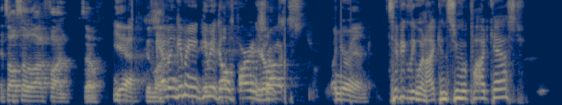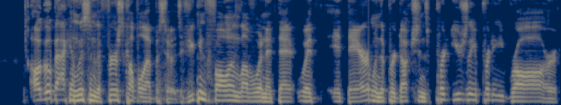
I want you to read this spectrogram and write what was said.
it's also a lot of fun. So Yeah, Good luck. Kevin, give me give me a couple of parting shots on your end. Typically, when I consume a podcast, I'll go back and listen to the first couple episodes. If you can fall in love with it there, with it there when the production's pre- usually pretty raw or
